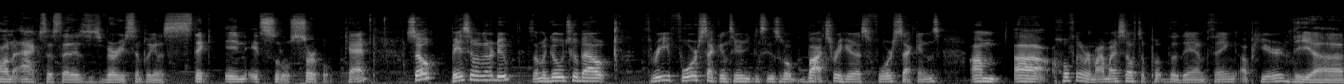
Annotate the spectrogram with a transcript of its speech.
on an axis that is very simply going to stick in its little circle, okay? So basically what I'm going to do is I'm going to go to about three, four seconds here. You can see this little box right here. That's four seconds. Um, uh, hopefully I remind myself to put the damn thing up here. The, uh,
